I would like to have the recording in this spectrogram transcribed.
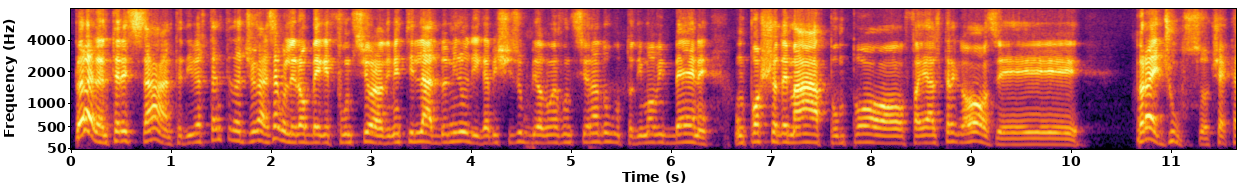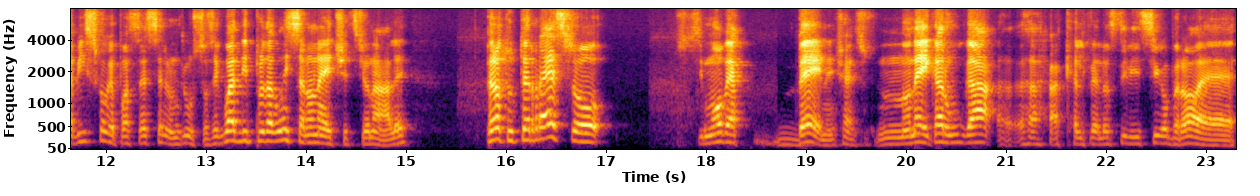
Però era interessante, divertente da giocare. Sai quelle robe che funzionano? Ti metti là due minuti, capisci subito come funziona tutto, ti muovi bene, un po' show them up, un po' fai altre cose. Però è giusto, cioè capisco che possa essere un giusto. Se guardi il protagonista non è eccezionale, però tutto il resto si muove bene, cioè non è Ikaruga a livello stilistico, però è,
